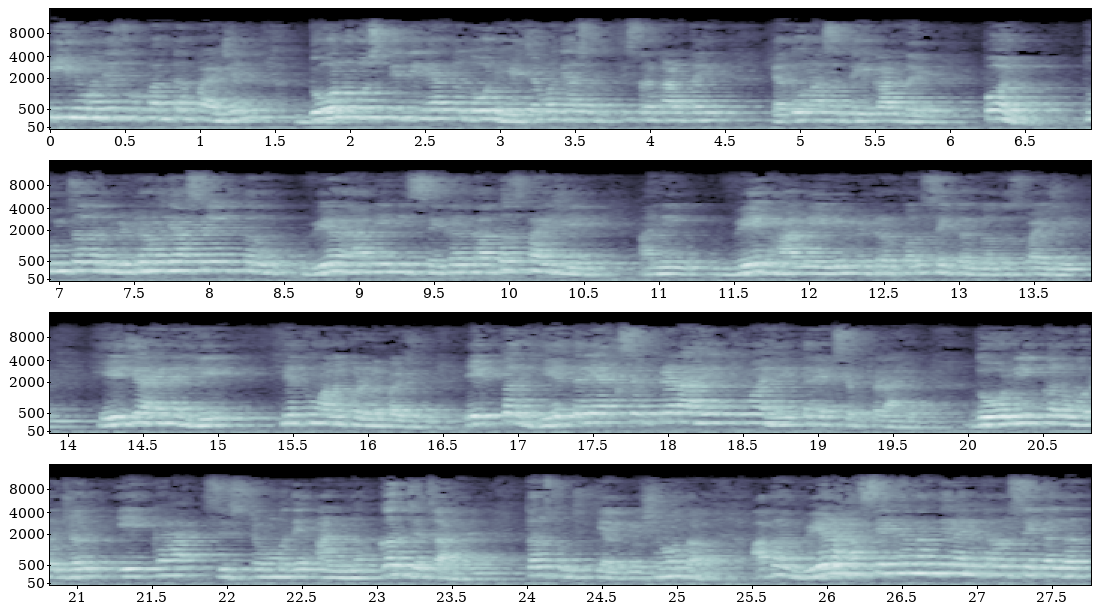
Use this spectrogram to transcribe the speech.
तीन मध्येच रूपांतर पाहिजे. दोन गोष्टी दिल्या तर दोन. ह्याच्यामध्ये असं तिसरं काढता येईल ह्या दोन असं ते काढता येईल. पण तुमचं जर मीटरमध्ये असेल तर वेळ हा नेहमी सेकंदातच पाहिजे आणि वेग हा नेहमी मीटर पर सेकंदातच पाहिजे. हे जे आहे ना हे हे तुम्हाला कळलं पाहिजे. एक तर हे तरी ऍक्सेप्टेड आहे किंवा हे तरी ऍक्सेप्टेड आहे. दोन्ही कन्व्हर्जन एका सिस्टममध्ये आणणं गरजेचं आहे. तर तुमची कॅल्क्युलेशन होतात आता वेळ हा सेकंदात दिला मित्रांनो सेकंदात.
